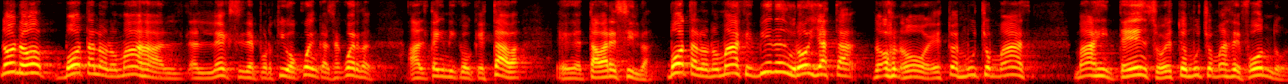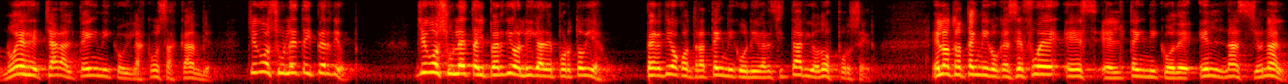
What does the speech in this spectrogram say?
No, no, bótalo nomás al, ex Deportivo Cuenca, ¿se acuerdan? Al técnico que estaba, en Tavares Silva. Bótalo nomás, que viene duro y ya está. No, no, esto es mucho más, más intenso, esto es mucho más de fondo. No es echar al técnico y las cosas cambian. Llegó Zuleta y perdió. Llegó Zuleta y perdió Liga de Puerto Viejo. Perdió contra técnico universitario 2 por 0. El otro técnico que se fue es el técnico de El Nacional,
